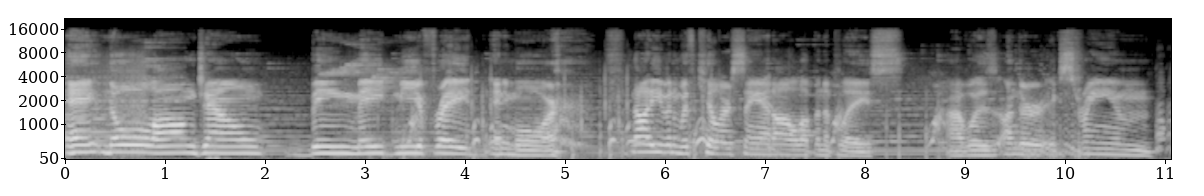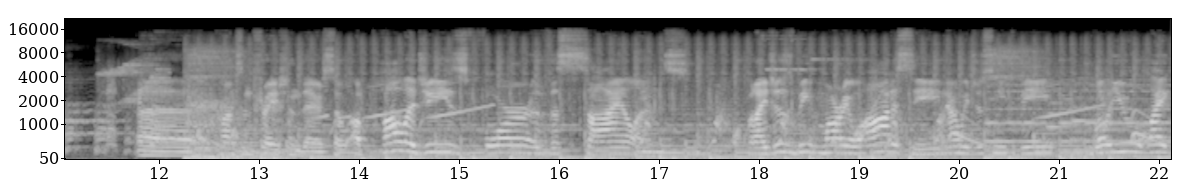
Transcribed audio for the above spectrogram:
Ain't no long jump being made me afraid anymore. Not even with Killer Sand all up in the place. I was under extreme uh, concentration there, so apologies for the silence. But I just beat Mario Odyssey, now we just need to be... Well, you, like,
